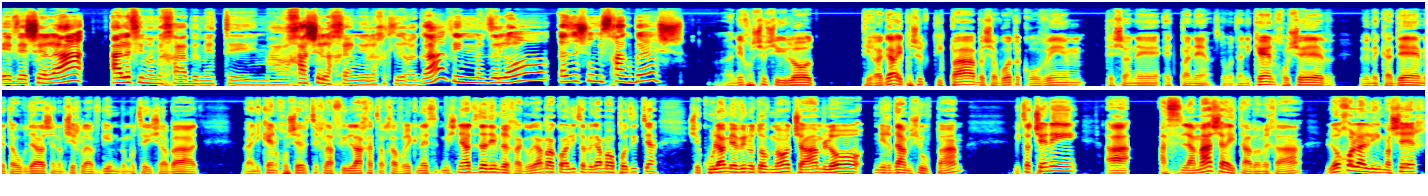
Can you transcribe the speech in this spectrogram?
אה, והשאלה, א', אם המחאה באמת, אה, עם הערכה שלכם, היא הולכת להירגע, ואם זה לא איזשהו משחק באש. אני חושב שהיא לא תירגע, היא פשוט טיפה בשבועות הקרובים תשנה את פניה. זאת אומרת, אני כן חושב ומקדם את העובדה שנמשיך להפגין במוצאי שבת, ואני כן חושב שצריך להפעיל לחץ על חברי כנסת, משני הצדדים דרך אגב, גם מהקואליציה וגם מהאופוזיציה, שכולם יבינו טוב מאוד שהעם לא נרדם שוב פעם. מצד שני, ההסלמה שהייתה במחאה לא יכולה להימשך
